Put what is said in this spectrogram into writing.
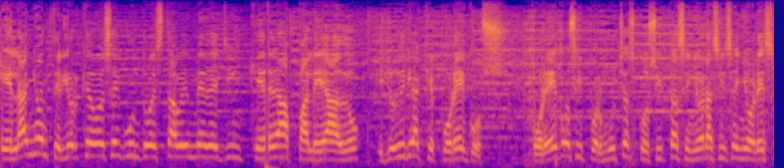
El año anterior quedó segundo, esta vez Medellín queda apaleado, y yo diría que por egos, por egos y por muchas cositas, señoras y señores,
